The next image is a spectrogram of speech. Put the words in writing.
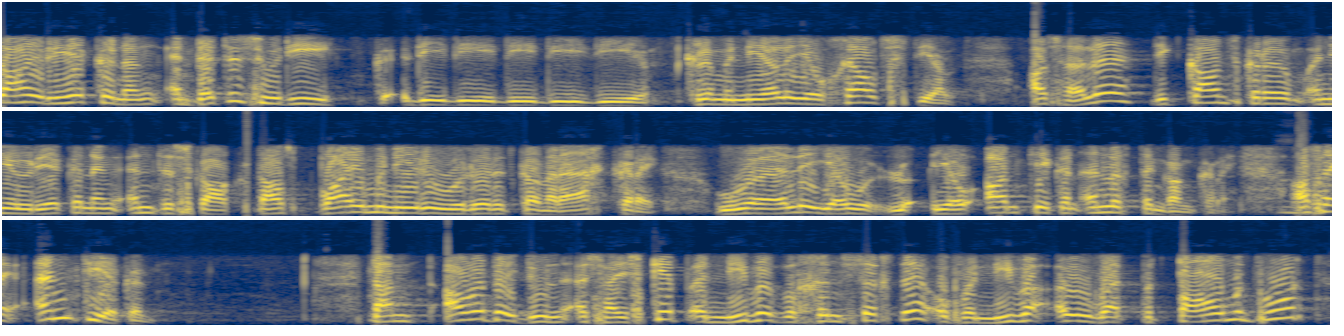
daai rekening en dit is hoe die die die die die die kriminele jou geld steel as hulle die kans kry om in jou rekening in te skakel daar's baie maniere hoe hulle dit kan regkry hoe hulle jou jou aanteken inligting kan kry as hy inteken dan al wat hy doen is hy skep 'n nuwe begunstigde of 'n nuwe ou wat betaal moet word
